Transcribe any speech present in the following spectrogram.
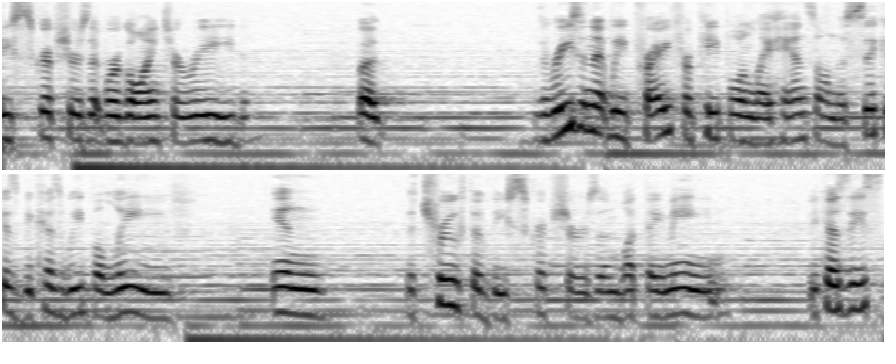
these scriptures that we're going to read. But the reason that we pray for people and lay hands on the sick is because we believe in the truth of these scriptures and what they mean. Because these,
